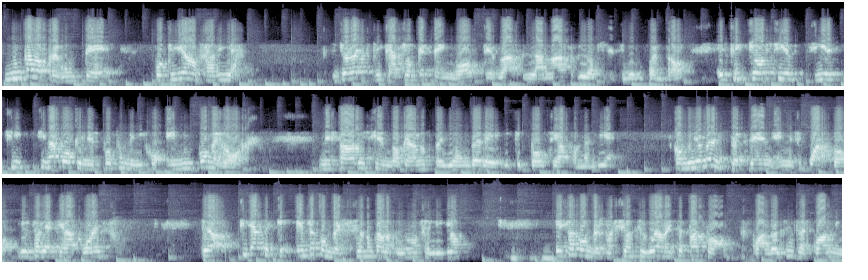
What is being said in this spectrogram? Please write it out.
Nunca lo pregunté porque ya lo sabía. Yo la explicación que tengo, que es la, la más lógica que yo encuentro, es que yo sí, sí, sí, sí me acuerdo que mi esposo me dijo en un comedor, me estaba diciendo que nos pedía un bebé y que todo se iba a poner bien. Cuando yo me desperté en, ese cuarto, yo sabía que era por eso. Pero fíjate que esa conversación nunca la tuvimos él y yo. Esa conversación seguramente pasó cuando él se acercó a mí,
